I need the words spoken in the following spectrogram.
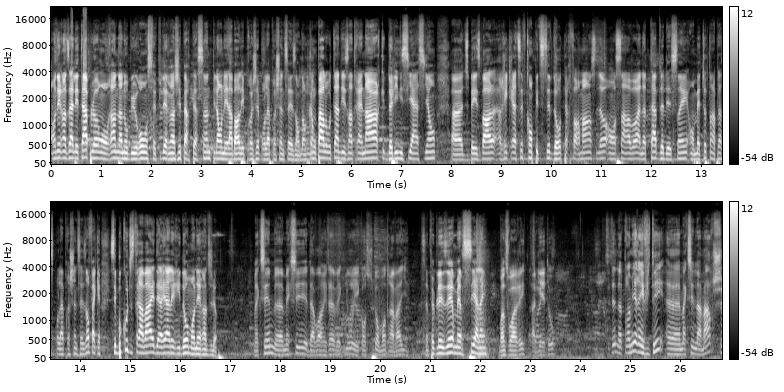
on, est rendu à l'étape, on rentre dans nos bureaux, on se fait plus déranger par personne, puis là, on élabore les projets pour la prochaine saison. Donc, quand on parle autant des entraîneurs que de l'initiation, euh, du baseball récréatif, compétitif, de haute performance, là, on s'en va à notre table de dessin, on met tout en place pour la prochaine saison. Fait que c'est beaucoup du travail derrière les rideaux, mais on est rendu là. Maxime, euh, merci d'avoir été avec nous et continue ton bon travail. Ça me fait plaisir. Merci, Alain. Bonne soirée. À bientôt. C'était notre premier invité, euh, Maxime Lamarche,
